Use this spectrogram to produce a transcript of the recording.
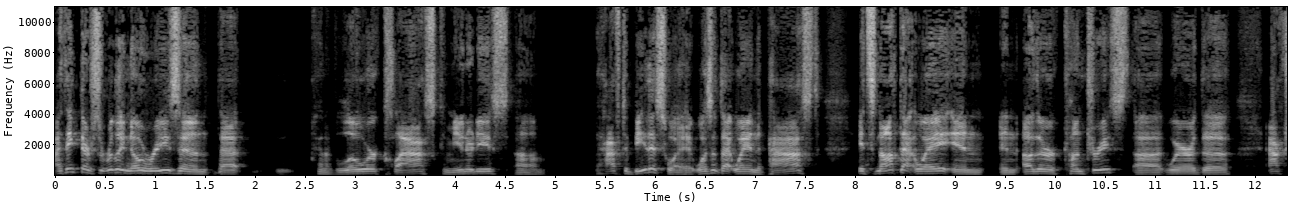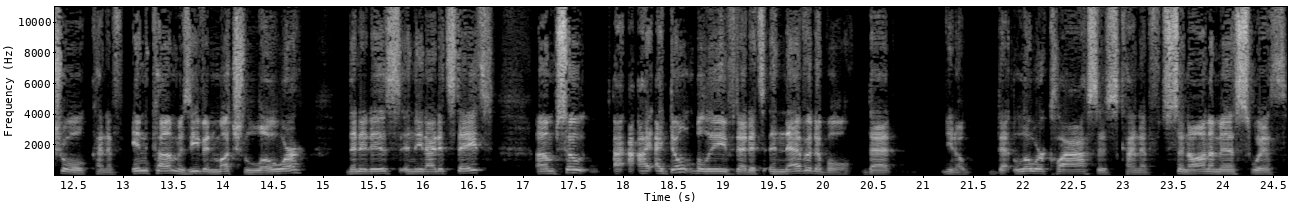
I think there's really no reason that kind of lower class communities um, have to be this way. It wasn't that way in the past. It's not that way in in other countries uh, where the actual kind of income is even much lower than it is in the United States. Um, so I, I don't believe that it's inevitable that you know that lower class is kind of synonymous with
